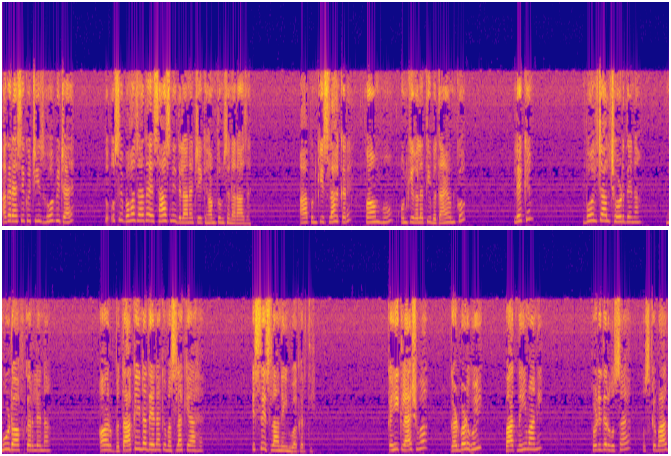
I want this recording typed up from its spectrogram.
अगर ऐसी कोई चीज़ हो भी जाए तो उसे बहुत ज़्यादा एहसास नहीं दिलाना चाहिए कि हम तुमसे नाराज़ हैं। आप उनकी इसलाह करें फर्म हो, उनकी गलती बताएँ उनको। लेकिन बोलचाल छोड़ देना मूड ऑफ़ कर लेना, और बता के ही न देना कि मसला क्या है। इससे इसलाह नहीं हुआ करती। कहीं क्लैश हुआ, गड़बड़ हुई, बात नहीं मानी, थोड़ी देर गुस्सा है उसके बाद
